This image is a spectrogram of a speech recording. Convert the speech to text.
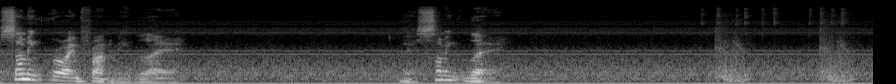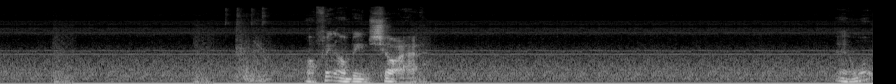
Something right in front of me there. There's something there. I think I'm being shot at. Yeah, what?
